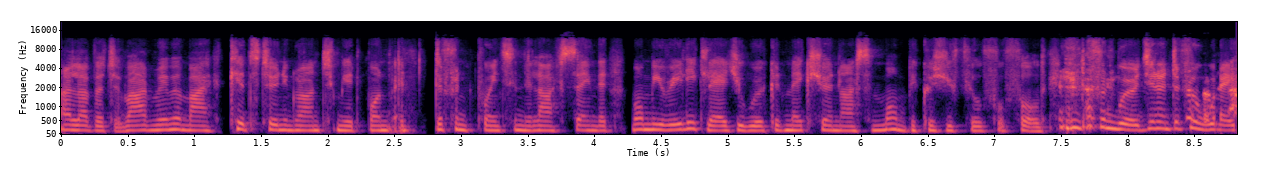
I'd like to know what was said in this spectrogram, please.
I love it. I remember my kids turning around to me at one at different points in their life saying that, Mom, we're really glad you work. It makes you a nicer mom because you feel fulfilled. In different words, you know, different ways.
